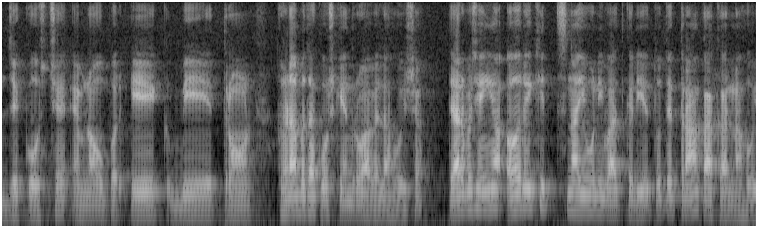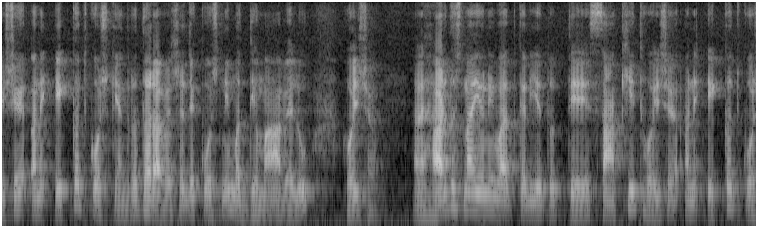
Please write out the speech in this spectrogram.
જે કોષ છે, એમના ઉપર એક, બે, ત્રણ ઘણા બધા કોષ કેન્દ્રો આવેલા હોય છે. ત્યાર પછી અહીંયા અરેખિત સ્નાયુઓની વાત કરીએ તો તે ત્રાંક આકારના હોય છે અને એક જ કોષ કેન્દ્ર ધરાવે છે જે કોષની મધ્યમાં આવેલું હોય છે. અને હાર્દ સ્નાયુઓની વાત કરીએ તો તે સાંખિત હોય છે અને એક જ કોષ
